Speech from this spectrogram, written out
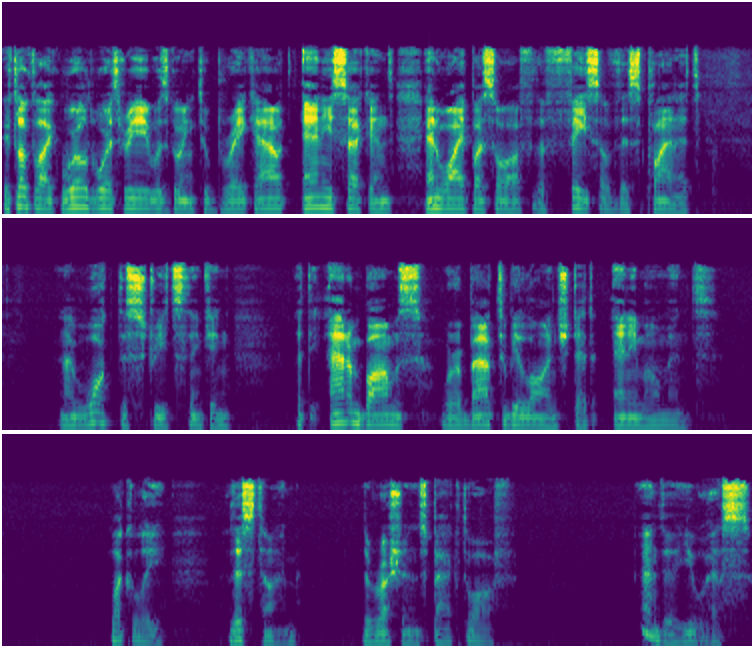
It looked like World War III was going to break out any second and wipe us off the face of this planet. And I walked the streets thinking that the atom bombs were about to be launched at any moment. Luckily, this time, the Russians backed off and the US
